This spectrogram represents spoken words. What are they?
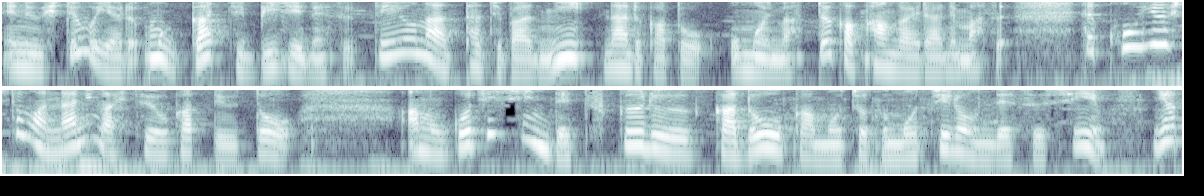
NFT をやる、もうガチビジネスっていうような立場になるかと思います。というか考えられます。で、こういう人は何が必要かっていうと、あの、ご自身で作るかどうかもちょっともちろんですし、やっ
